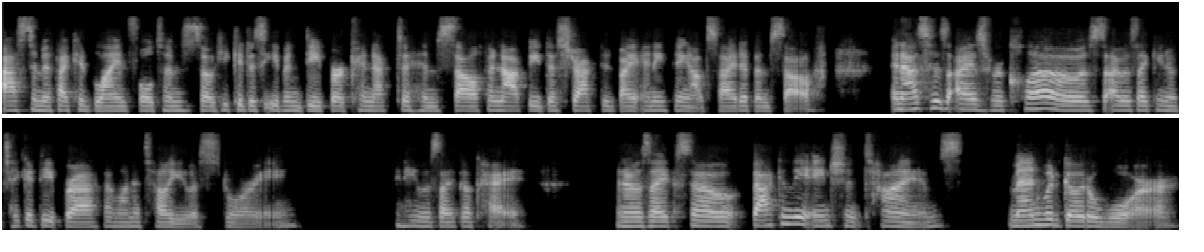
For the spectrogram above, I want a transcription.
asked him if I could blindfold him so he could just even deeper connect to himself and not be distracted by anything outside of himself. And as his eyes were closed, I was like, you know, take a deep breath. I want to tell you a story. And he was like, okay. And I was like, so back in the ancient times, men would go to war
